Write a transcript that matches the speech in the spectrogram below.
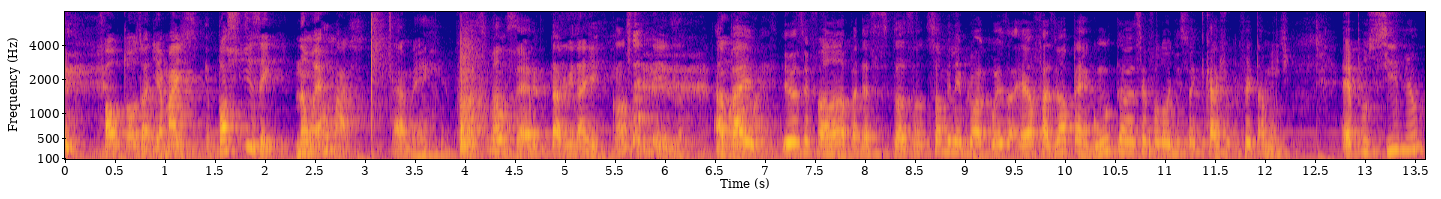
Faltou ousadia, mas eu posso dizer, não erro mais. Amém. Próximo é um zero que tá vindo aí. Com certeza. Rapaz, e você falando rapaz, dessa situação, só me lembrou uma coisa. Eu ia fazer uma pergunta, você falou disso aí que encaixou perfeitamente. É possível,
